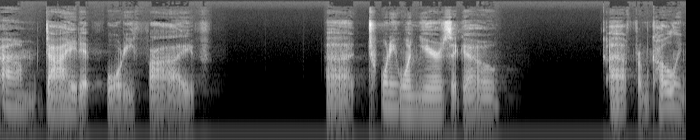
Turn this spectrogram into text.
um, died at 45, uh, 21 years ago, uh, from colon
